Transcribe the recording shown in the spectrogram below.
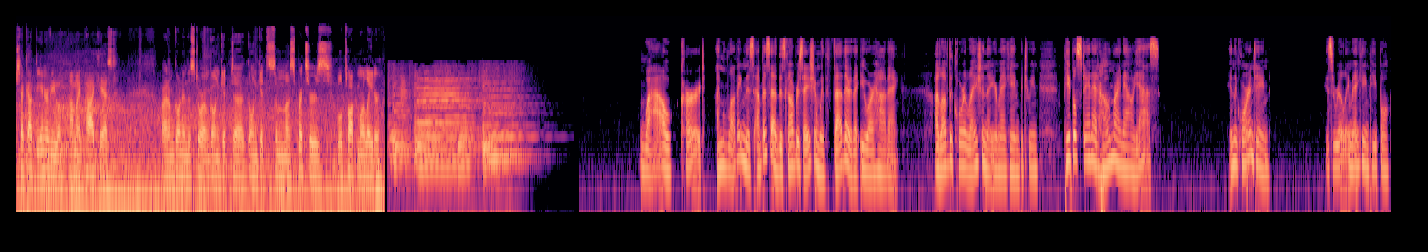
check out the interview on my podcast. All right, I'm going in the store. I'm going to get uh, going to get some uh, spritzers. We'll talk more later. Wow, Kurt, I'm loving this episode, this conversation with Feather that you are having. I love the correlation that you're making between people staying at home right now, yes, in the quarantine. It's really making people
